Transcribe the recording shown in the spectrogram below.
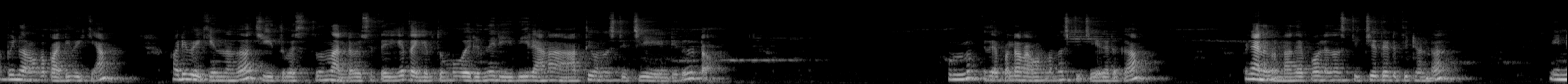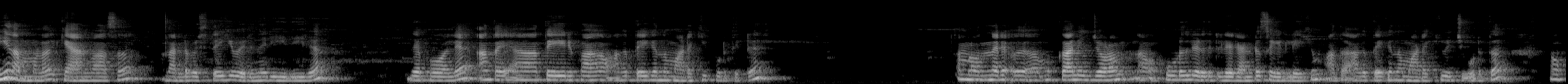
ഇനി നമുക്ക് പടി വയ്ക്കാം പടി വയ്ക്കുന്നത് ചീത്ത വശത്ത് നിന്ന് നല്ല വശത്തേക്ക് തയ്യൽ തുമ്പ് വരുന്ന രീതിയിലാണ് ആദ്യം ഒന്ന് സ്റ്റിച്ച് ചെയ്യേണ്ടത് കേട്ടോ. ഫുള്ളും ഇതേപോലെ റൗണ്ടൊന്ന് സ്റ്റിച്ച് ചെയ്തെടുക്കാം. അപ്പോൾ ഞാനിതുണ്ട്. അതേപോലെ ഒന്ന് സ്റ്റിച്ച് ചെയ്തെടുത്തിട്ടുണ്ട് ഇനി നമ്മൾ ക്യാൻവാസ് നല്ല വശത്തേക്ക് വരുന്ന രീതിയിൽ ഇതേപോലെ ആ തേ ആ തേര് ഭാഗം അകത്തേക്കൊന്ന് മടക്കി കൊടുത്തിട്ട് നമ്മൾ ഒന്നര മുക്കാൽ ഇഞ്ചോളം കൂടുതൽ എടുത്തിട്ടില്ല. രണ്ട് സൈഡിലേക്കും അത് അകത്തേക്കൊന്ന് മടക്കി വെച്ച് കൊടുത്ത്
